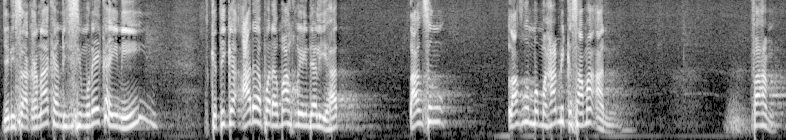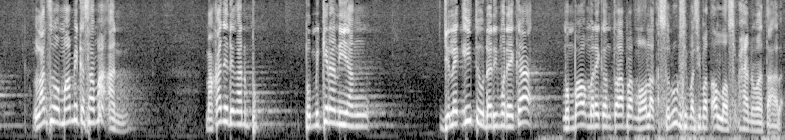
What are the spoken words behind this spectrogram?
Jadi seakan-akan di sisi mereka ini ketika ada pada makhluk yang dia lihat langsung langsung memahami kesamaan. Faham? Langsung memahami kesamaan. Makanya dengan pemikiran yang jelek itu dari mereka membawa mereka untuk apa? Menolak seluruh sifat-sifat Allah Subhanahu wa taala.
